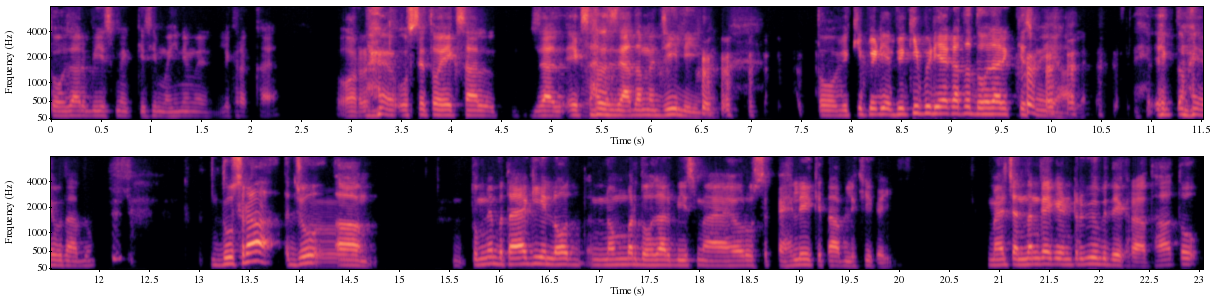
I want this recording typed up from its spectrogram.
2020 में किसी महीने में लिख रखा है। और उससे तो एक साल एक साल ज़्यादा मैं जी ली तो विकिपीडिया विकिपीडिया का तो 2021 में ये हाल है। एक तो मैं ये बता दूँ। दूसरा जो आ, तुमने बताया कि ये लॉ नवंबर 2020 में आया है और उससे पहले किताब लिखी गई। मैं चंदन का एक इंटरव्यू भी देख रहा था तो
